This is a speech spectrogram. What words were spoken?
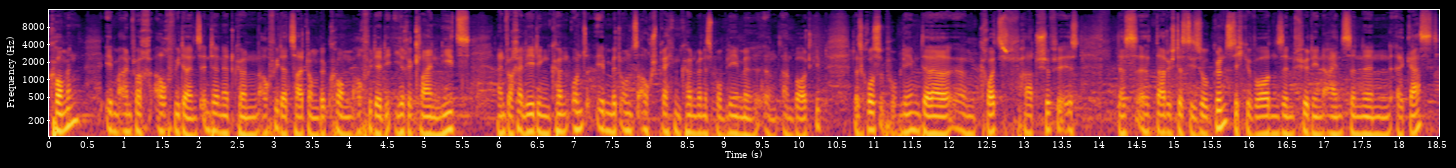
kommen, eben einfach auch wieder ins Internet können, auch wieder Zeitungen bekommen, auch wieder die, ihre kleinen Needs einfach erledigen können und eben mit uns auch sprechen können, wenn es Probleme äh, an Bord gibt. Das große Problem der ähm, Kreuzfahrtschiffe ist, dass äh, dadurch, dass sie so günstig geworden sind für den einzelnen äh, Gast,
